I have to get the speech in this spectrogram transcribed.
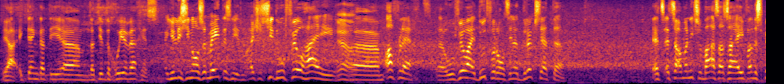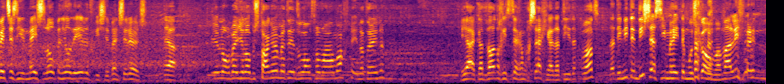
ja, ik denk dat hij, ehm, dat hij op de goede weg is. En jullie zien onze meters niet, maar als je ziet hoeveel hij ehm, aflegt, eh, hoeveel hij doet voor ons in het druk zetten. Het, het zou me niet verbazen als hij een van de spitsen is die het meeste loopt in heel de Eredivisie. Dat ben ik serieus. Ja. Je hebt nog een beetje lopen stangen met het Interland van maandag in dat ene. Ja, ik had wel nog iets tegen hem gezegd. Ja, dat, hij, dat, Wat? dat hij niet in die 16 meter moest komen, maar liever in,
